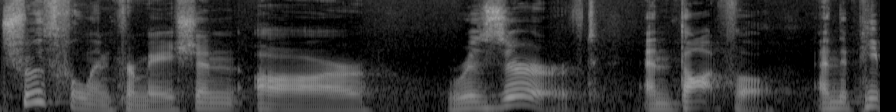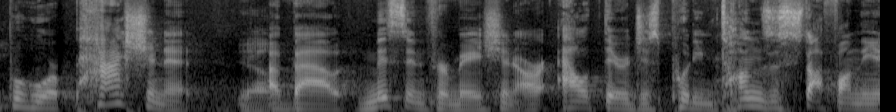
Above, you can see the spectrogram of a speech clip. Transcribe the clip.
truthful information are reserved and thoughtful. And the people who are passionate yeah. about misinformation are out there just putting tons of stuff on the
